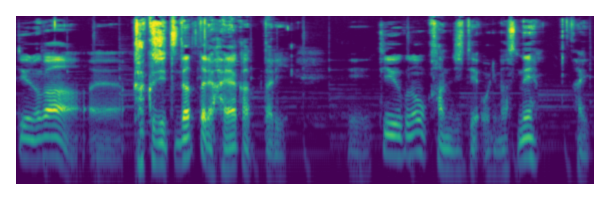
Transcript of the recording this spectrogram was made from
ていうのが、えー確実だったり早かったり、えーっていうのを感じておりますね。はい。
